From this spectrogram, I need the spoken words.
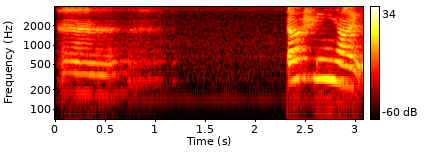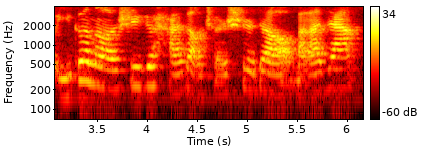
嗯，当时印象有一个呢，是一个海港城市叫马拉加，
